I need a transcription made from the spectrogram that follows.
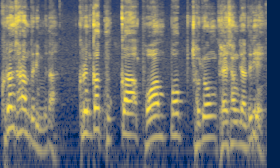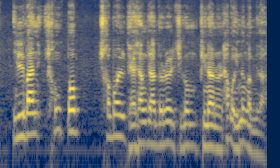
그런 사람들입니다. 그러니까 국가보안법 적용 대상자들이 일반 형법 처벌 대상자들을 지금 비난을 하고 있는 겁니다.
